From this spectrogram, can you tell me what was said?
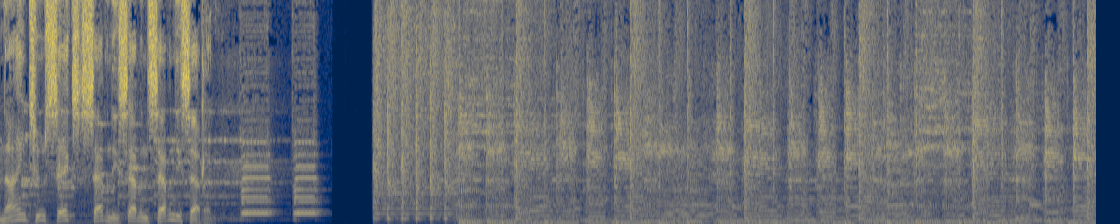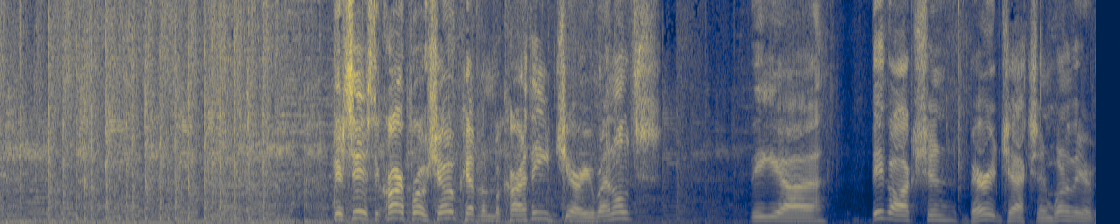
926 7777. This is the Car Pro Show. Kevin McCarthy, Jerry Reynolds. The uh, big auction, Barrett Jackson, one of their,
